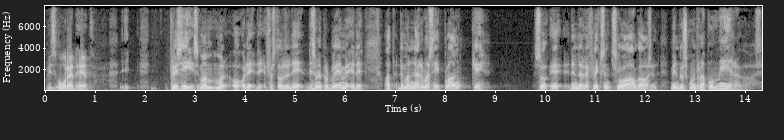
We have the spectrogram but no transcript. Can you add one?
Viss oräddhet. Precis, man, man, och, och det, det, förstår du, det, det som är problemet är det att då man närmar sig planket så är den där reflexen slå av gasen, men då ska man dra på mera gas.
